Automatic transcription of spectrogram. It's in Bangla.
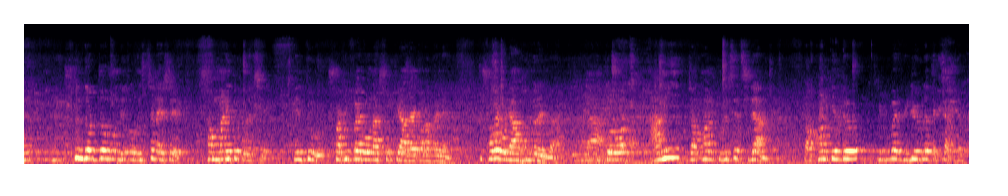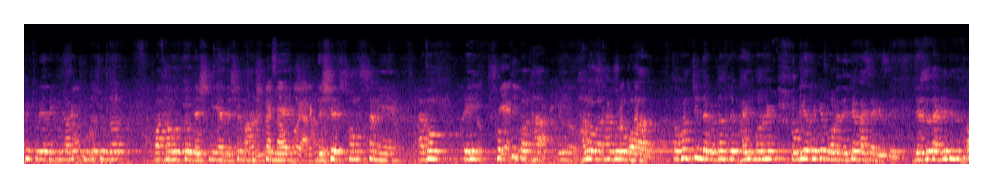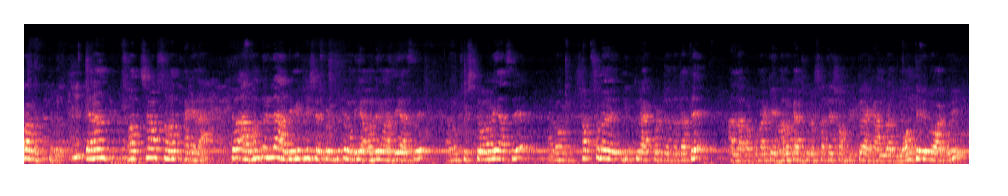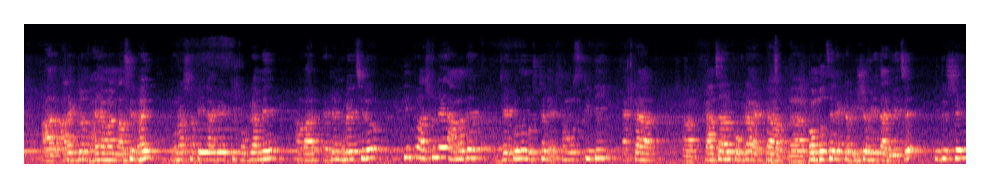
সৌন্দর্যমণ্ডিত অনুষ্ঠানে এসে সম্মানিত করেছে। কিন্তু সঠিকভাবে ওনার শক্তি আদায় করা হয়নি তো সবাই বলে আলহামদুলিল্লাহ। তো আমি যখন পুলিশে ছিলাম তখন কিন্তু ইউটিউবের ভিডিওগুলো দেখতাম। দক্ষিণ কোরিয়া থেকে অনেক সুন্দর সুন্দর কথা বলতো দেশ নিয়ে দেশের মানুষকে নিয়ে দেশের সমস্যা নিয়ে। এবং এই সত্যি কথা এই ভালো কথাগুলো বলার। তখন চিন্তা করতাম যে ভাই মনে হয় কোরিয়া থেকে বলে দেখে পয়সা গেছে দেশে থাকলে কিন্তু ধরা পড়তো। কারণ সৎ সাহস থাকে না। তো আলহামদুলিল্লাহ আলটিমেটলি শেষ পর্যন্ত উনি আমাদের মাঝে আছে এবং সুস্থভাবে আছে এবং সবসময় মৃত্যুর আগ পর্যন্ত যাতে আল্লাহ পাক ওনাকে ভালো কাজগুলোর সাথে সম্পৃক্ত রাখে। আমরা মন থেকে দোয়া করি। আর আরেকজন ভাই আমার নাসির ভাই ওনার সাথে এর আগে একটি প্রোগ্রামে আমার অ্যাটেন্ড হয়েছিল। কিন্তু আসলে আমাদের যে কোনো অনুষ্ঠানে সংস্কৃতি একটা কালচারাল প্রোগ্রাম একটা কম্পালসারি একটা বিষয় হয়ে দাঁড়িয়েছে। কিন্তু সেই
